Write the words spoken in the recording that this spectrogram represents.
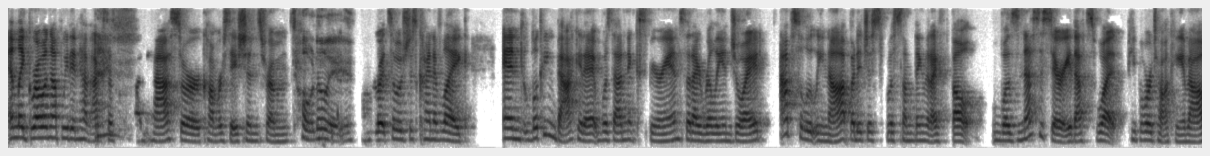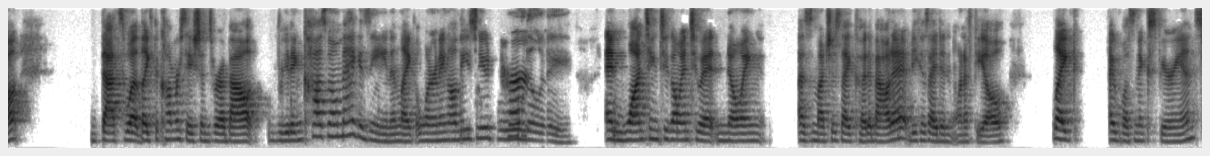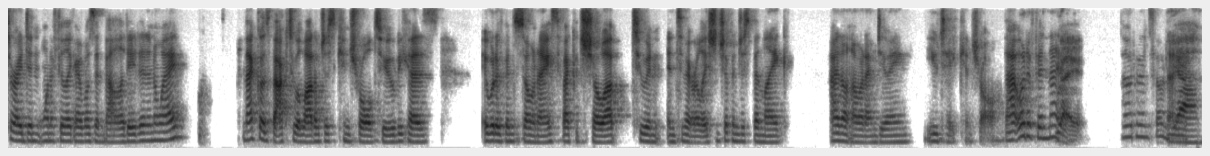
And like growing up, we didn't have access to podcasts or conversations from totally. So it was just kind of like, and looking back at it, was that an experience that I really enjoyed? Absolutely not. But it just was something that I felt was necessary. That's what people were talking about. That's what like the conversations were about reading Cosmo magazine and like learning all these new terms totally. and wanting to go into it knowing as much as I could about it because I didn't want to feel like I wasn't experienced or I didn't want to feel like I wasn't validated in a way. And that goes back to a lot of just control too, because it would have been so nice if I could show up to an intimate relationship and just been like, I don't know what I'm doing. You take control. That would have been nice. Right. That would have been so nice. Yeah.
